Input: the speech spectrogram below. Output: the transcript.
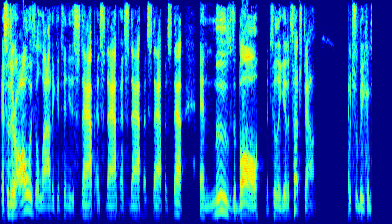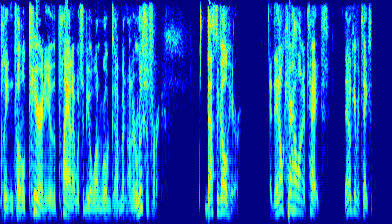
And so they're always allowed to continue to snap and snap and snap and snap and snap and move the ball until they get a touchdown, which will be complete and total tyranny of the planet, which will be a one world government under Lucifer. That's the goal here. And they don't care how long it takes. They don't care if it takes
